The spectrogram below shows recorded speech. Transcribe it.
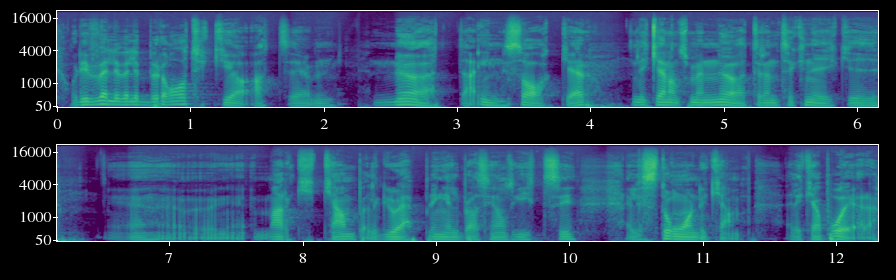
Och det är väldigt, väldigt bra tycker jag att eh, nöta in saker. Likadant som jag nöter en teknik i eh, markkamp eller grappling eller brasiliansk jitsi eller stående kamp eller capoeira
